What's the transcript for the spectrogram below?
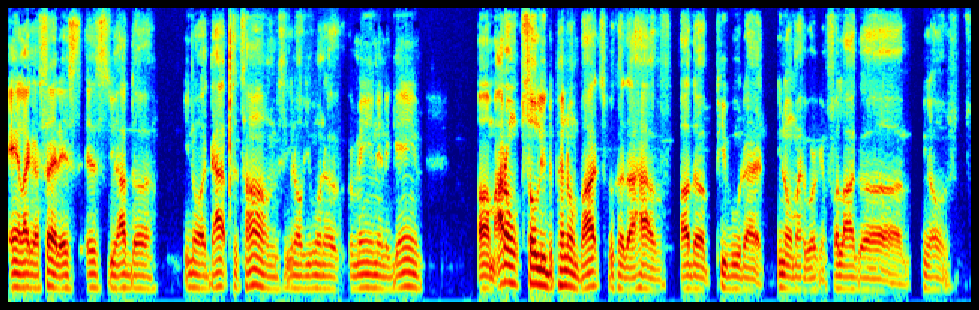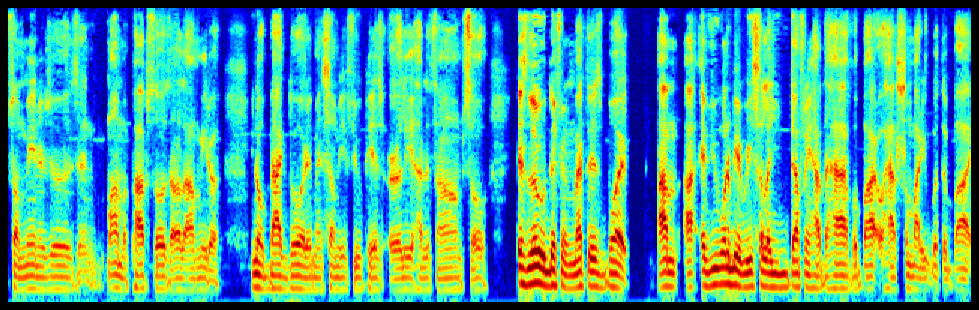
and like I said, it's it's you have to you know adapt to times. You know, if you want to remain in the game, um, I don't solely depend on bots because I have other people that you know might work in Locker, uh, you know, some managers and mom and pop stores that allow me to, you know, backdoor. them and sell me a few pairs early ahead of time, so it's little different methods. But I'm, I, if you want to be a reseller, you definitely have to have a bot or have somebody with a bot.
